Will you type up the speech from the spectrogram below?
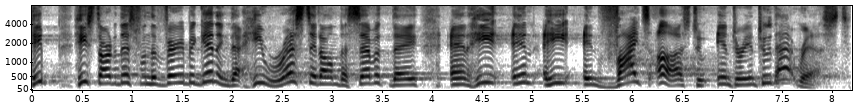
He, he started this from the very beginning that He rested on the seventh day and He, in, he invites us to enter into that rest.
